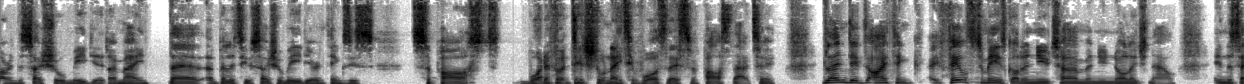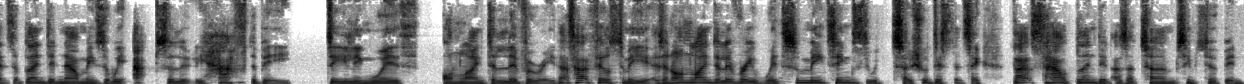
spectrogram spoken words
are in the social media domain their ability of social media and things is surpassed whatever digital native was, they surpassed that too. Blended, I think, it feels to me has got a new term, a new knowledge now, in the sense that blended now means that we absolutely have to be dealing with online delivery. That's how it feels to me as an online delivery with some meetings, with social distancing. That's how blended as a term seems to have been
